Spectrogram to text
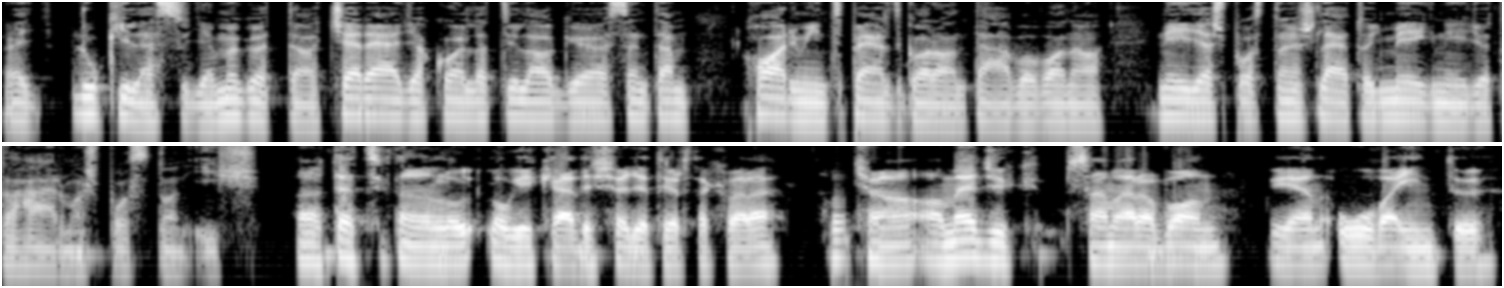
egy ruki lesz ugye mögötte a csere, gyakorlatilag szerintem 30 perc garantálva van a négyes poszton, és lehet, hogy még négy-öt a hármas poszton is. Tetszik nagyon logikád, és egyetértek vele. Hogyha a Magic számára van ilyen óvaintő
